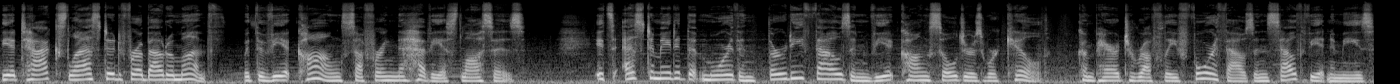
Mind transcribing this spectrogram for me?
The attacks lasted for about a month, with the Viet Cong suffering the heaviest losses. It's estimated that more than 30,000 Viet Cong soldiers were killed, compared to roughly 4,000 South Vietnamese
